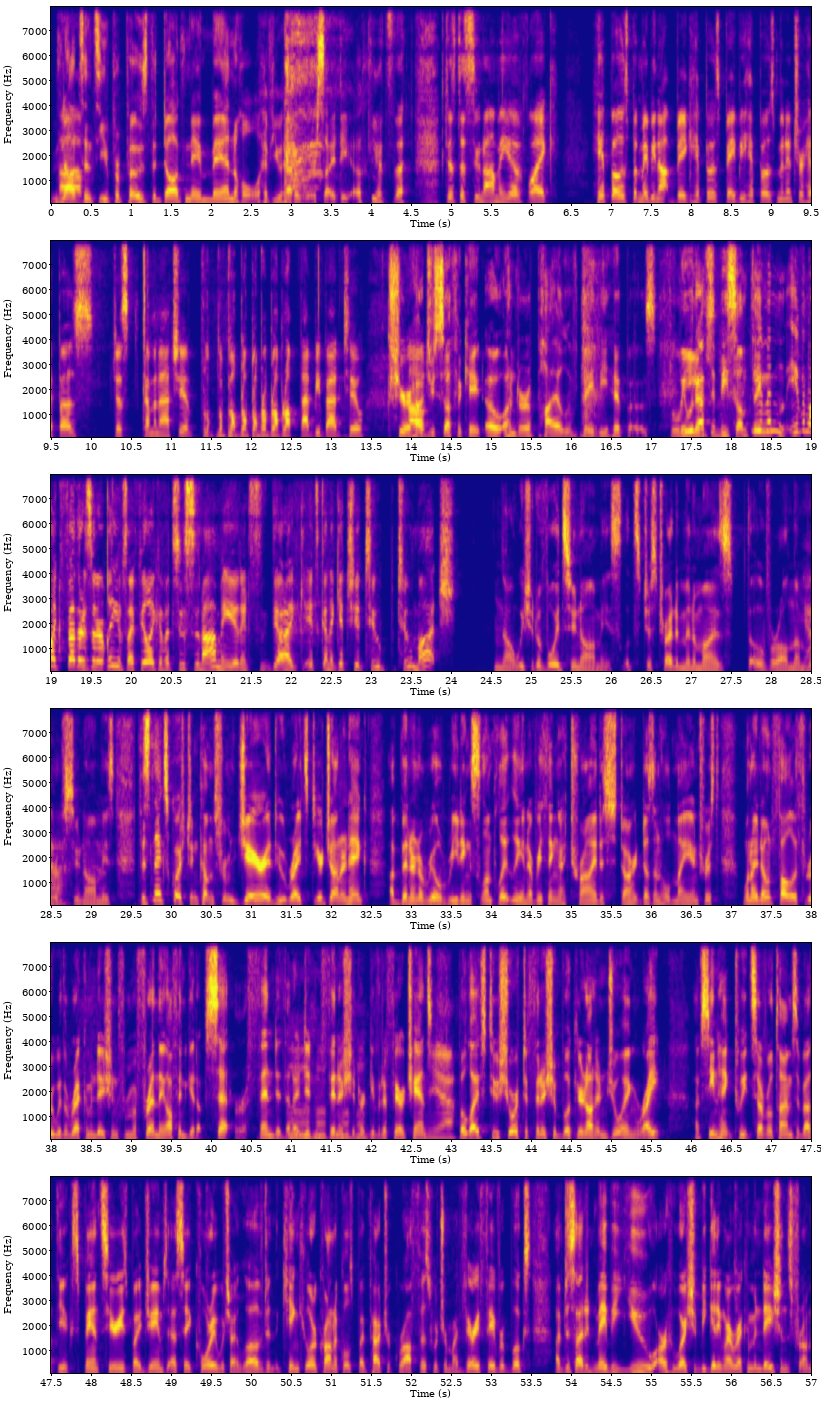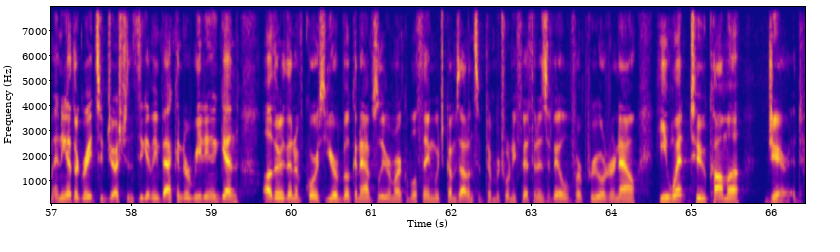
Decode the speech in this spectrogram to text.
Not Um, since you proposed the dog named Manhole have you had a worse idea. it's the, just a tsunami of like hippos, but maybe not big hippos, baby hippos, miniature hippos, just coming at you. Blub, blub, blub, blub, blub, blub, blub. That'd be bad too. Sure, how'd Um, you suffocate? Oh, under a pile of baby hippos. It would have to be something. Even even like feathers or leaves. I feel like if it's a tsunami and it's gonna it's gonna get you too too much. No, we should avoid tsunamis. Let's just try to minimize the overall number Yeah. of tsunamis. This next question comes from Jared, who writes Dear John and Hank, I've been in a real reading slump lately, and everything I try to start doesn't hold my interest. When I don't follow through with a recommendation from a friend, they often get upset or offended that I didn't mm-hmm, finish it or mm-hmm. give it a fair chance. Yeah. But life's too short to finish a book you're not enjoying, right? I've seen Hank tweet several times about the Expanse series by James S. A. Corey, which I loved, and the Kingkiller Chronicles by Patrick Rothfuss, which are my very favorite books. I've decided maybe you are who I should be getting my recommendations from. Any other great suggestions to get me back into reading again? Other than, of course, your book, An Absolutely Remarkable Thing, which comes out on September 25th and is available for pre-order now. He went to, comma, Jared.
